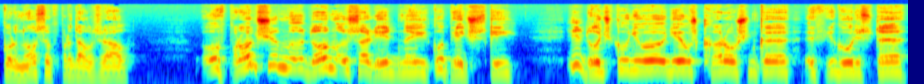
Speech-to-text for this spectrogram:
Курносов продолжал. — Впрочем, дом солидный, купеческий. И дочка у него девушка хорошенькая, фигуристая.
